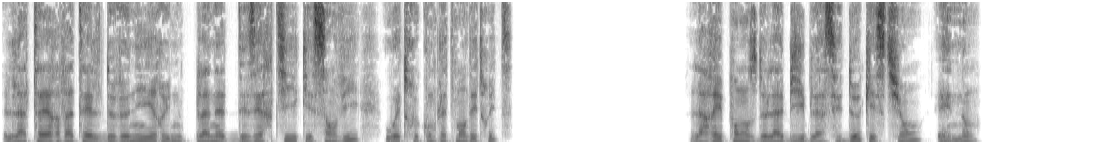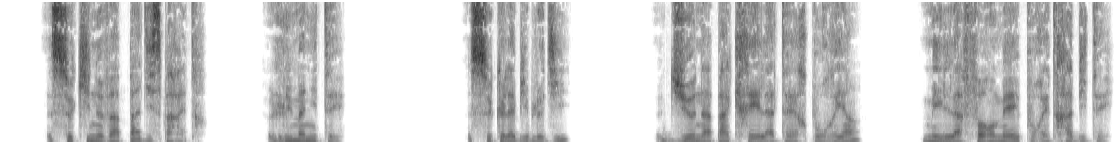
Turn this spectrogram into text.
La Terre va-t-elle devenir une planète désertique et sans vie ou être complètement détruite? La réponse de la Bible à ces deux questions est non. Ce qui ne va pas disparaître, l'humanité. Ce que la Bible dit, Dieu n'a pas créé la terre pour rien, mais il l'a formée pour être habitée.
